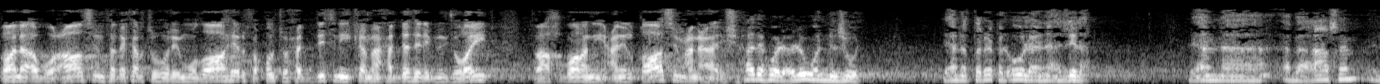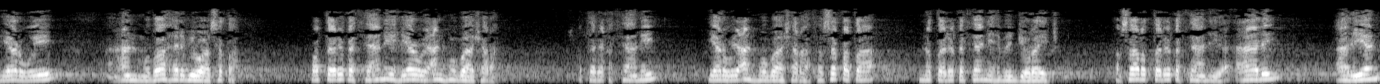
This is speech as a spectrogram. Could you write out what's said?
قال أبو عاصم فذكرته لمظاهر فقلت حدثني كما حدثني ابن جريج فأخبرني عن القاسم عن عائشة. هذا هو العلو والنزول لأن الطريق الأولى نازلة. لأن أبا عاصم يروي عن مظاهر بواسطة. والطريق الثاني يروي عنه مباشرة. الطريق الثاني يروي عنه مباشرة. فسقط من الطريق الثاني ابن جريج. فصار الطريق الثاني عالي عاليا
